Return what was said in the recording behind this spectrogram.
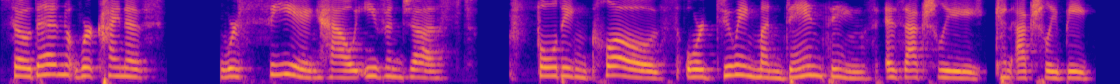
So then we're kind of we're seeing how even just folding clothes or doing mundane things is actually can actually be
